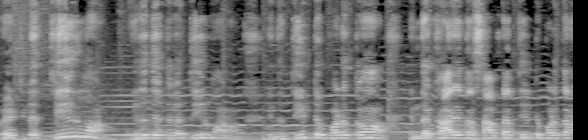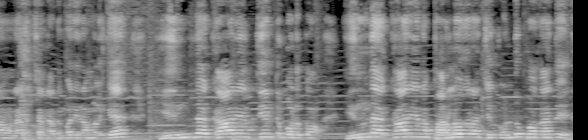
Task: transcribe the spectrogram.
வெட்டிட்டு தீர்மானம். இருதயத்துல தீர்மானம். இந்த தீட்டுப்படுத்தும் இந்த காரியத்தை சாப்பிட்டா தீட்டுப்படுத்தும் நம்ம நினைச்சேன். அது மாதிரி நம்மளுக்கு இந்த காரியம் தீட்டுப்படுத்தும். இந்த காரியம் நான் பரலோகராஜ்யம் கொண்டு போகாது.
